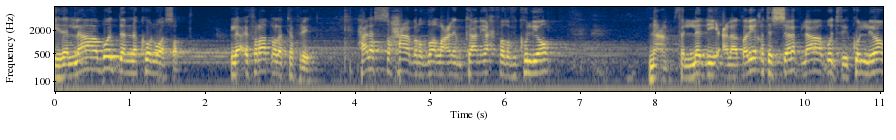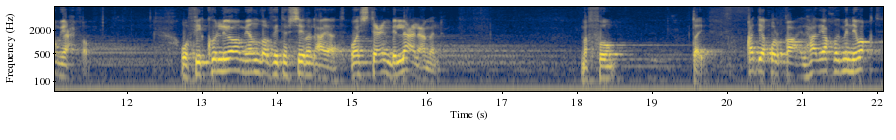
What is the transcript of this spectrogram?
إذا لابد أن نكون وسط لا إفراط ولا تفريط. هل الصحابة رضوان الله عليهم كان يحفظ في كل يوم؟ نعم. فالذي على طريقة السلف لابد في كل يوم يحفظ. وفي كل يوم ينظر في تفسير الآيات ويستعين بالله على العمل. مفهوم؟ طيب. قد يقول قائل هذا يأخذ مني وقت؟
